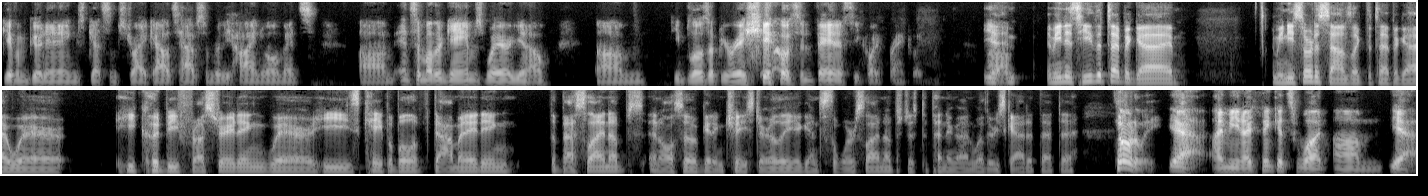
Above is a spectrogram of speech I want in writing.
give him good innings, get some strikeouts, have some really high moments, um, and some other games where you know um, he blows up your ratios in fantasy. Quite frankly, yeah. Um, I mean, is he the type of guy? I mean, he sort of sounds like the type of guy where he could be frustrating, where he's capable of dominating the best lineups and also getting chased early against the worst lineups, just depending on whether he's got it that day. Totally. Yeah. I mean, I think it's what um yeah,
